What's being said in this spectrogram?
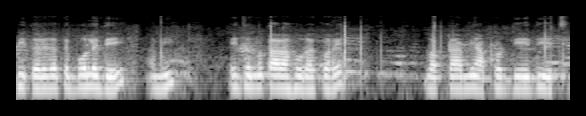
ভিতরে যাতে বলে দেই আমি। এই জন্য তাড়াহুড়া করে ব্লগটা আমি আপলোড দিয়ে দিয়েছি।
